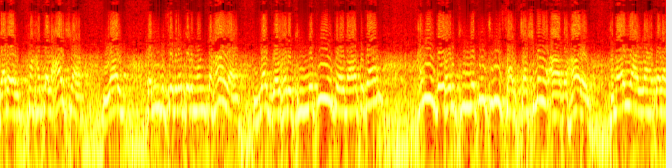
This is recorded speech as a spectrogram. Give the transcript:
در تحت العرش یا قریب سدرت المنتہا یا جوہر قیمتی پیدا ہوتا ہمیں جوہر قیمتی چیز سرچشمے آبہار ہماری اللہ تعالی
